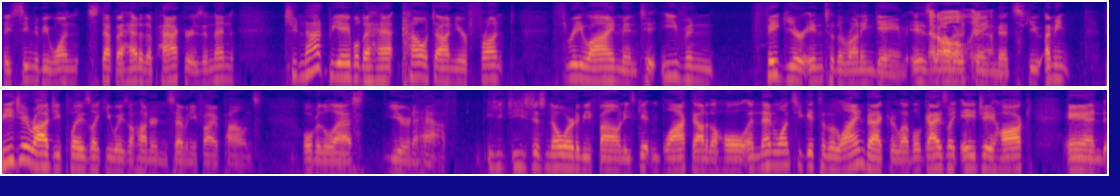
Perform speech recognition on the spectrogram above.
they seem to be one step ahead of the Packers. And then to not be able to ha- count on your front three linemen to even figure into the running game is At another all, thing yeah. that's huge. I mean, BJ Raji plays like he weighs 175 pounds over the last year and a half. He, he's just nowhere to be found. He's getting blocked out of the hole. And then once you get to the linebacker level, guys like AJ Hawk and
